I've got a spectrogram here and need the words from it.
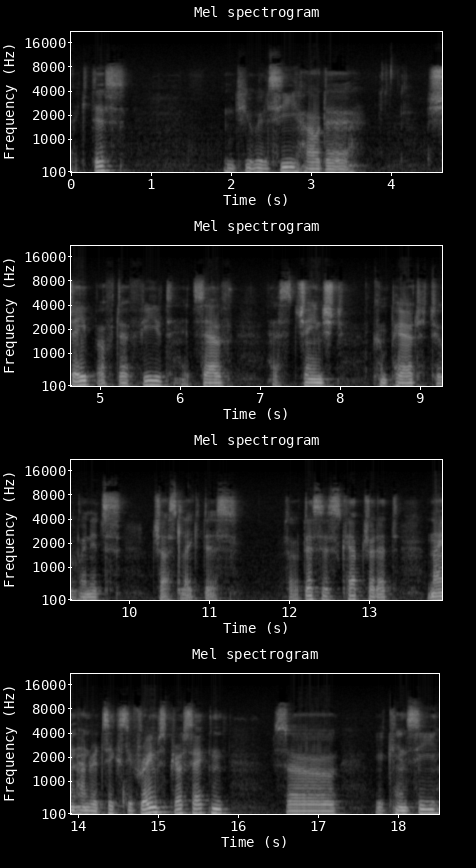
like this and you will see how the shape of the field itself has changed compared to when it's just like this. So this is captured at 960 frames per second so you can see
